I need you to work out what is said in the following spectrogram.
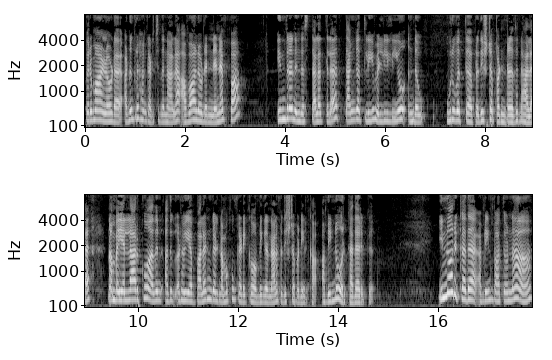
பெருமாளோட அனுகிரகம் கிடைச்சதுனால அவளோட நினைப்பா இந்திரன் இந்த ஸ்தலத்தில் தங்கத்துலேயும் வெள்ளிலையும் இந்த உருவத்தை பிரதிஷ்டை பண்ணுறதுனால நம்ம எல்லாருக்கும் அது அதுடைய பலன்கள் நமக்கும் கிடைக்கும் அப்படிங்கிறதுனால பிரதிஷ்டை பண்ணியிருக்கா அப்படின்னு ஒரு கதை இருக்குது இன்னொரு கதை அப்படின்னு பார்த்தோன்னா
